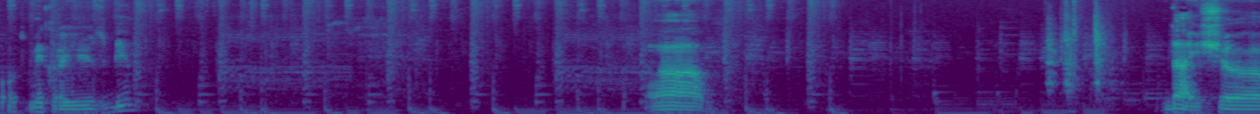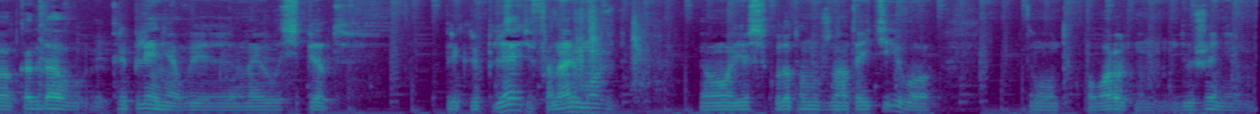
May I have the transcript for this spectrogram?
Вот микро USB. А, да, еще когда крепление вы на велосипед прикрепляете, фонарь может, если куда-то нужно отойти его, то он так поворотным движением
